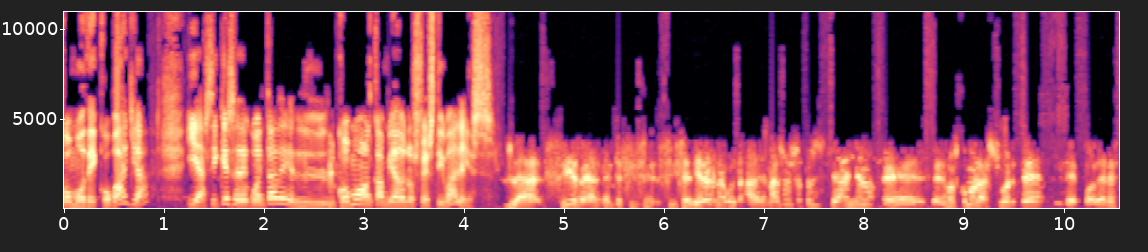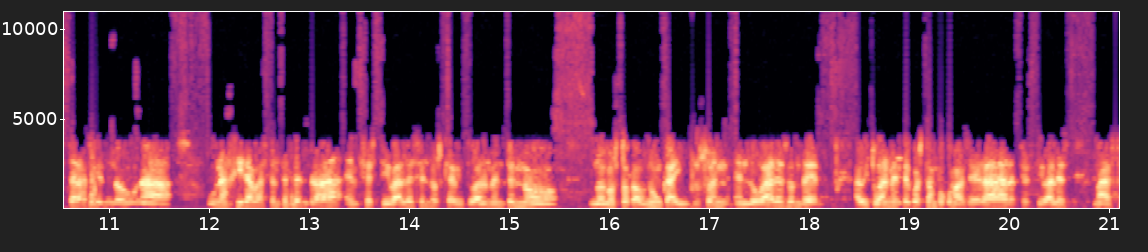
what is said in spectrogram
como de cobaya y así que se dé cuenta de cómo han cambiado los festivales. La, sí, realmente, si se, si se diera una vuelta. Además, nosotros este año eh, tenemos como la suerte de poder estar haciendo una, una gira bastante centrada en festivales en los que habitualmente no, no hemos tocado nunca, incluso en, en lugares donde habitualmente cuesta un poco más llegar, festivales más,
